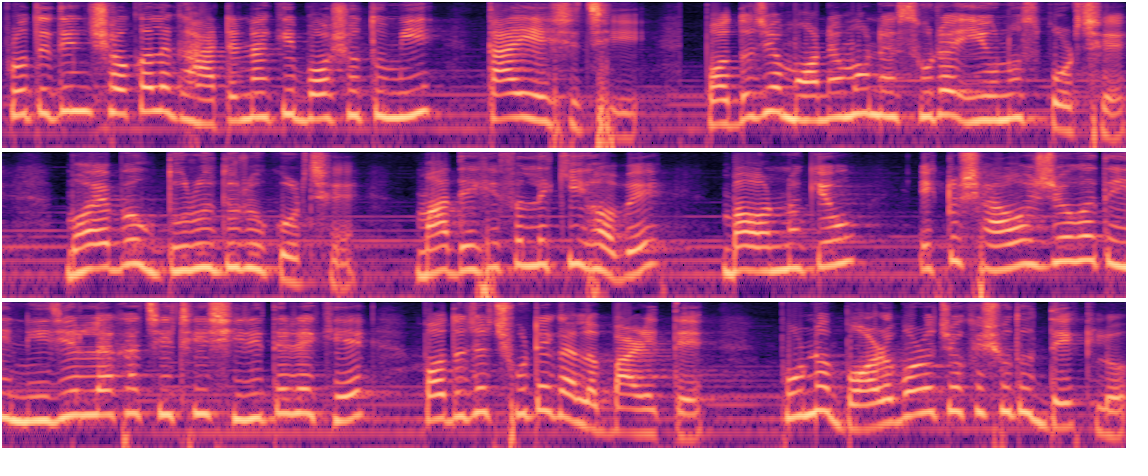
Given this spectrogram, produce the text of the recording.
প্রতিদিন সকালে ঘাটে নাকি বসো তুমি? তাই এসেছি। পদ্মজা মনে মনে সুরা ইউনুস পড়ছে ভয়ে বুক দুরু দুরু করছে। মা দেখে ফেললে কি হবে? বা অন্য কেউ? একটু সাহস জোগাতেই নিজের লেখা চিঠি সিঁড়িতে রেখে পদজা ছুটে গেল বাড়িতে। পূর্ণ বড় বড় চোখে শুধু দেখল,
